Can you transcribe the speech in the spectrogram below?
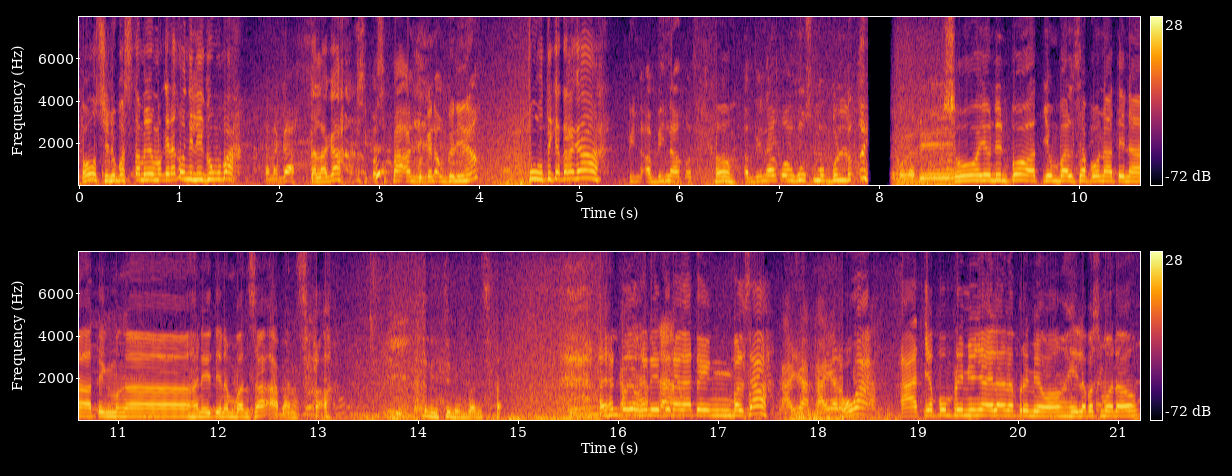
Oh, sinubasta mo yung makina ko, niligo mo pa. Talaga. Talaga. Sipa-sipaan ba ka na ganina? Puti ka talaga. Pinabi na ako. Oh. Abi na ako ang hus mo bulot eh. So ayun din po at yung balsa po natin na ating mga haniti ng bansa, ah bansa. haniti ng bansa. Ayan po yung haniti ng ating balsa. Kaya, kaya. Oo nga. At yung pong premium niya, ilan ang premium? Oh? Ilabas mo daw.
